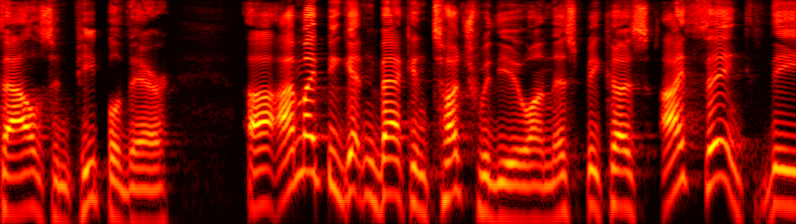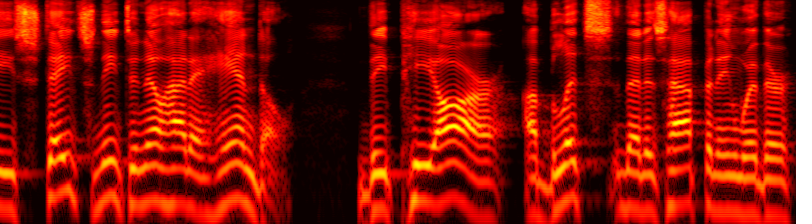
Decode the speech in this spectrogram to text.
thousand people there. Uh, I might be getting back in touch with you on this because I think the states need to know how to handle the PR a blitz that is happening where they're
